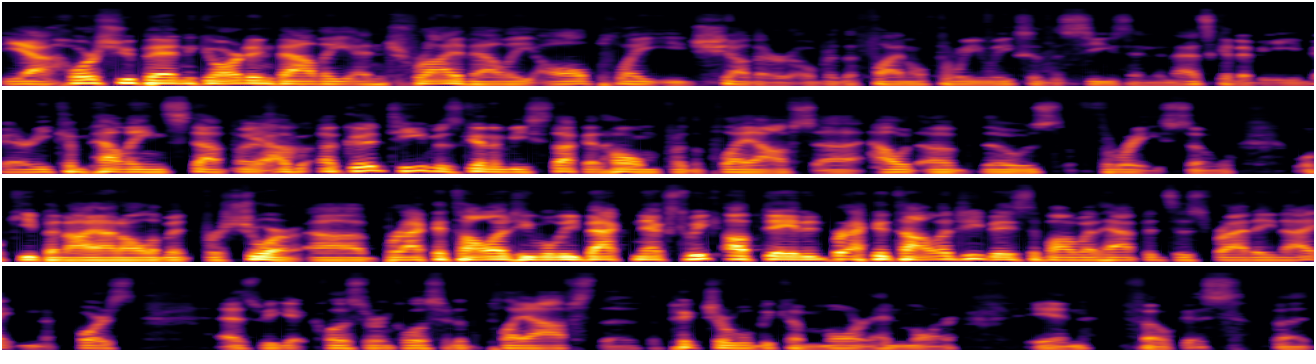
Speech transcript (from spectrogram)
Yeah, Horseshoe Bend, Garden Valley, and Tri Valley all play each other over the final three weeks of the season, and that's going to be very compelling stuff. Yeah. A, a, good team is going to be stuck at home for the playoffs uh, out of those three, so we'll keep an eye on all of it for sure. Uh, bracketology will be back next week, updated bracketology based upon what happens this Friday night, and of course, as we get closer and closer to the playoffs, the the picture will become more and more in focus. But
